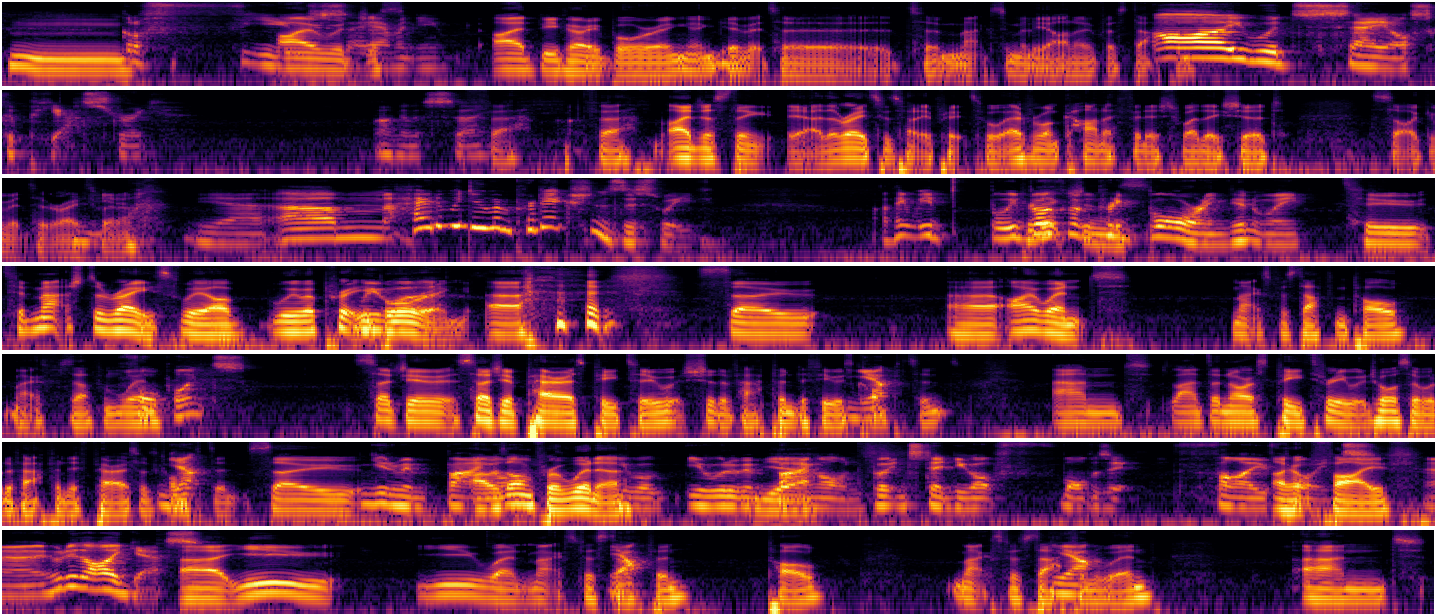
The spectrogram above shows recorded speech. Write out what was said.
hmm. Got a few, I to would say, just- haven't you? I'd be very boring and give it to to Maximiliano Verstappen. I would say Oscar Piastri. I'm gonna say. Fair, fair. I just think yeah, the race was fairly predictable. Everyone kind of finished where they should, so I'll give it to the race winner. Yeah. Um, how did we do in predictions this week? I think we we both went pretty boring, didn't we? To to match the race, we are we were pretty We were. boring. Uh, so uh, I went Max Verstappen pole, Max Verstappen win. Four points. Sergio Sergio Perez P2, which should have happened if he was Yep. competent, and Lando Norris P3, which also would have happened if Perez was Yep. So You'd have been bang. I was on for a winner. You, were, you would have been Yeah. bang on, but instead you got what was it? Five. I got five. Uh, who did I guess? Uh, you you went Max Verstappen pole, Max Verstappen Yeah. win, and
